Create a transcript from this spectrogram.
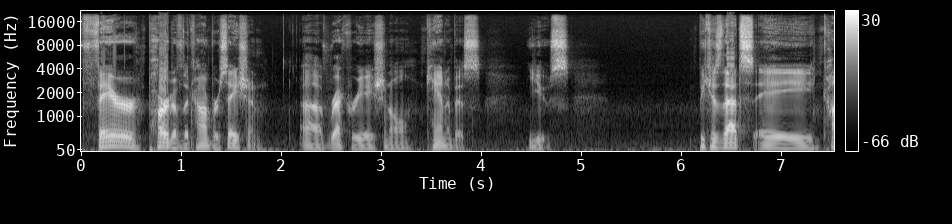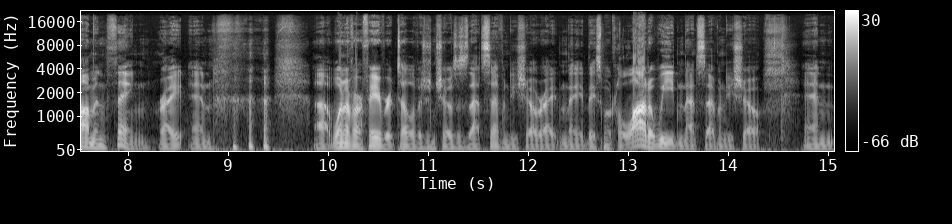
fair part of the conversation of recreational cannabis use because that's a common thing, right? And uh, one of our favorite television shows is That '70s Show, right? And they, they smoke a lot of weed in That '70s Show. And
